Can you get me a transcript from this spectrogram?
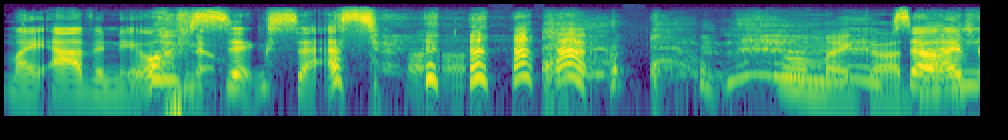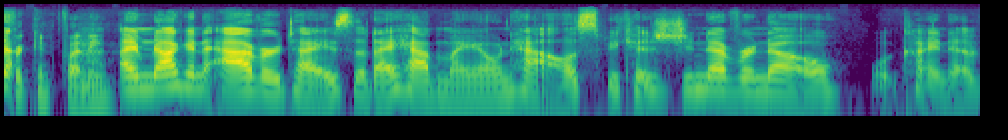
my avenue of No. success. Uh-uh. oh my god, So that I'm is not- freaking funny. I'm not going to advertise that I have my own house because you never know what kind of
